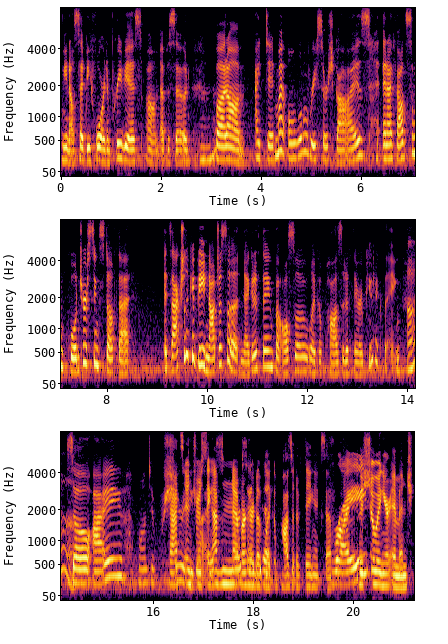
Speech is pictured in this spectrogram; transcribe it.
you know said before in a previous um, episode. But um, I did my own little research, guys, and I found some cool, interesting stuff that it's actually could be not just a negative thing, but also like a positive therapeutic thing. Ah. So I want to share That's interesting. I've never heard of like a positive thing except right. showing your image.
